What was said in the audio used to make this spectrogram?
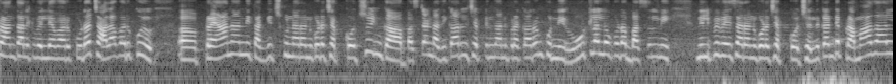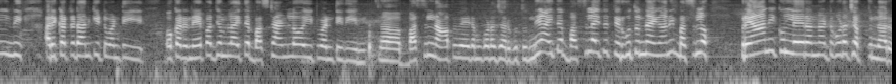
ప్రాంతాలకు వెళ్ళే వారు కూడా చాలా వరకు ప్రయాణాన్ని తగ్గించుకున్నారని కూడా చెప్పుకోవచ్చు. ఇంకా బస్టాండ్ అధికారులు చెప్పిన దాని ప్రకారం కొన్ని రూట్లలో కూడా బస్సుల్ని నిలిపివేశారని కూడా చెప్పుకోవచ్చు. ఎందుకంటే ప్రమాదాలని అరికట్టడానికి ఇటువంటి ఒక నేపథ్యంలో అయితే బస్ స్టాండ్లో ఇటువంటిది బస్సులను ఆపివేయడం కూడా జరుగుతుంది. అయితే బస్సులు అయితే తిరుగుతున్నాయి కానీ బస్సులో ప్రయాణికులు లేరన్నట్టు కూడా చెప్తున్నారు.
